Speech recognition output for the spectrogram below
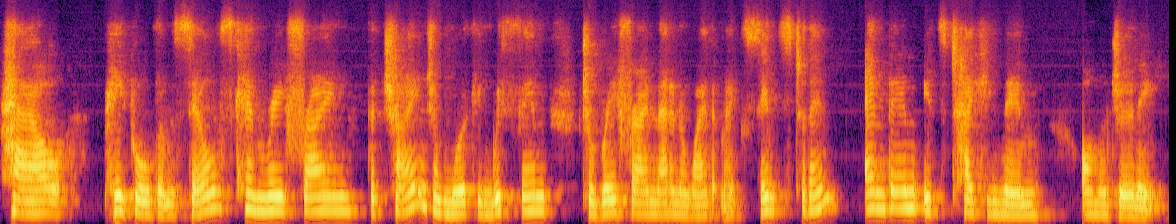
how people themselves can reframe the change and working with them to reframe that in a way that makes sense to them. And then it's taking them on the journey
